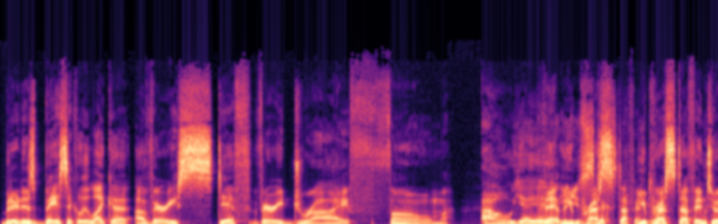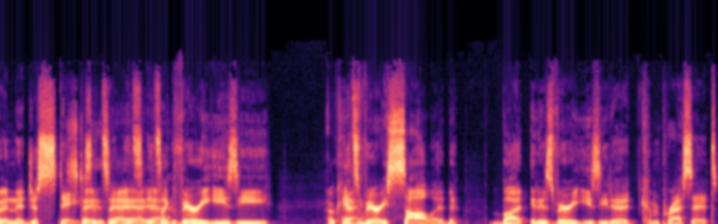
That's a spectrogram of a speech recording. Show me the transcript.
but it is basically like a, a very stiff, very dry foam Oh yeah, yeah, that, yeah. That you, you, press stuff into. you press stuff into it and it just stays. Stays, It's, yeah, it's, yeah, it's like very easy. Okay. It's very solid, but it is very easy to compress it.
